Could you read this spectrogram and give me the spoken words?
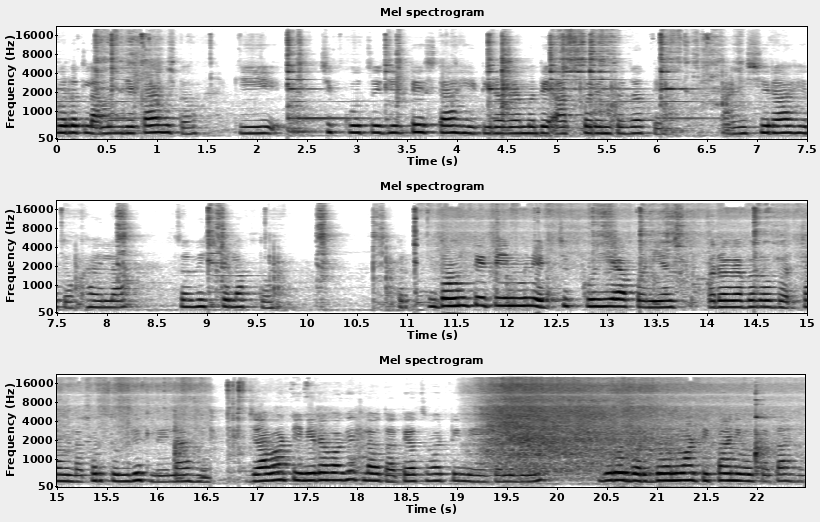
परतला म्हणजे काय होतं की चिक्कूची जी टेस्ट आहे ती रव्यामध्ये आतपर्यंत जाते. आणि शिरा आहे तो खायला चविष्ट लागतो. तर दोन ते तीन मिनिट चिक्कूही आपण या रव्याबरोबर चांगला परतून घेतलेला आहे. ज्या वाटीने रवा घेतला होता त्याच वाटीने याच्यामध्ये बरोबर दोन वाटी पाणी ओतत आहे.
